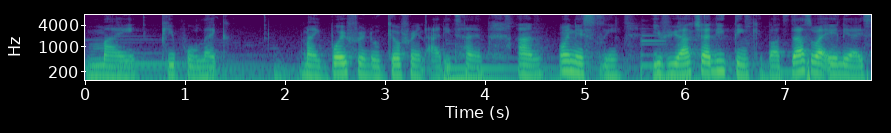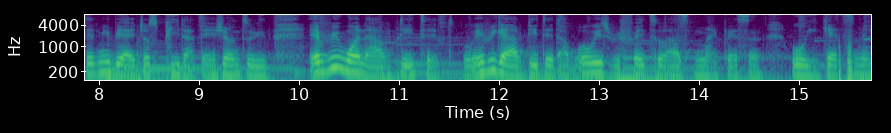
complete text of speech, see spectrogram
my people, like my boyfriend or girlfriend at the time. And honestly, if you actually think about that's why earlier I said maybe I just paid attention to it. Everyone I've dated, or every guy I've dated, I've always referred to as my person. Oh, he gets me,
